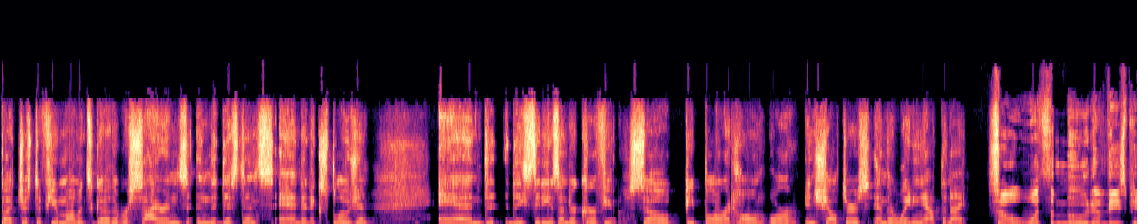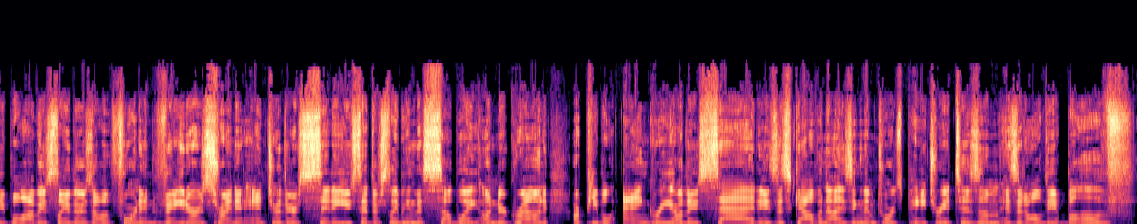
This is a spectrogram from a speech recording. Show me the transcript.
but just a few moments ago, there were sirens in the distance and an explosion. And the city is under curfew. So people are at home or in shelters and they're waiting out the night. So, what's the mood of these people? Obviously, there's a foreign invaders trying to enter their city. You said they're sleeping in the subway underground. Are people angry? Are they sad? Is this galvanizing them towards patriotism? Is it all the above?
